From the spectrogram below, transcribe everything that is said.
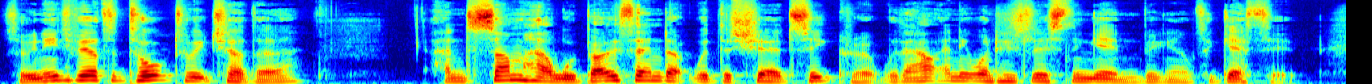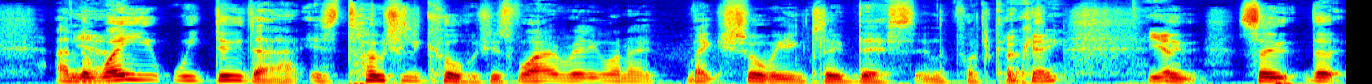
So we need to be able to talk to each other, and somehow we both end up with the shared secret without anyone who's listening in being able to get it. And Yeah. the way we do that is totally cool, which is why I really want to make sure we include this in the podcast. Okay. Yep. So the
